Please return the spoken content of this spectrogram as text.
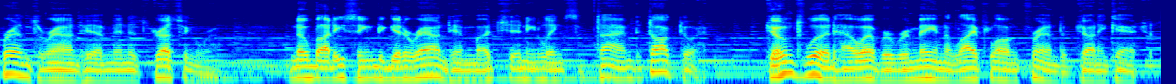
friends around him in his dressing room. Nobody seemed to get around him much any length of time to talk to him. Jones would, however, remain a lifelong friend of Johnny Cash's.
